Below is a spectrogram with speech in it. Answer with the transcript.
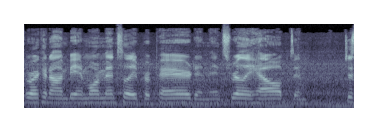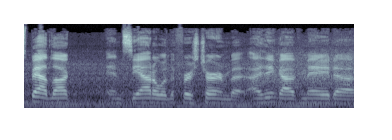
working on being more mentally prepared, and it's really helped. And just bad luck in Seattle with the first turn, but I think I've made uh,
